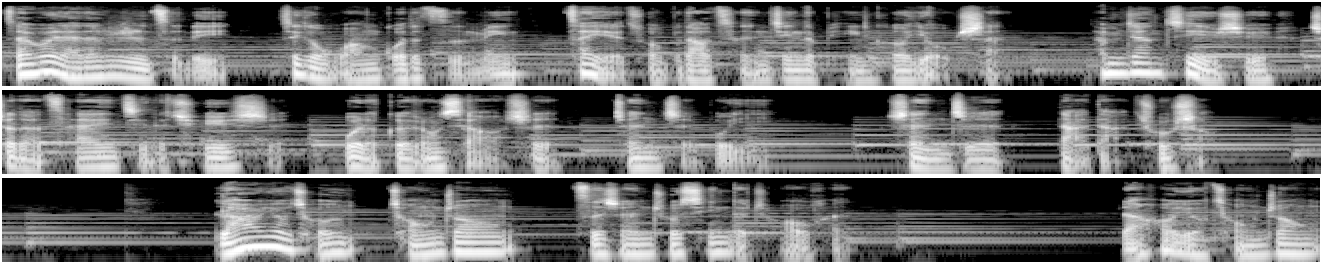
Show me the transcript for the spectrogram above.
在未来的日子里，这个王国的子民再也做不到曾经的平和友善，他们将继续受到猜忌的驱使，为了各种小事争执不已，甚至大打出手。然而又从从中滋生出新的仇恨，然后又从中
